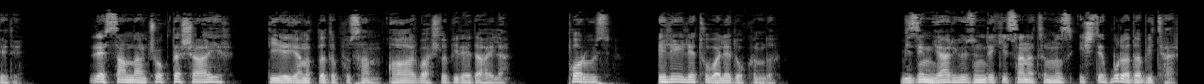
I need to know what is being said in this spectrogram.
dedi. ''Ressamdan çok da şair.'' diye yanıtladı Pusan ağırbaşlı bir edayla. Porbüs, eliyle tuvale dokundu. ''Bizim yeryüzündeki sanatımız işte burada biter.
